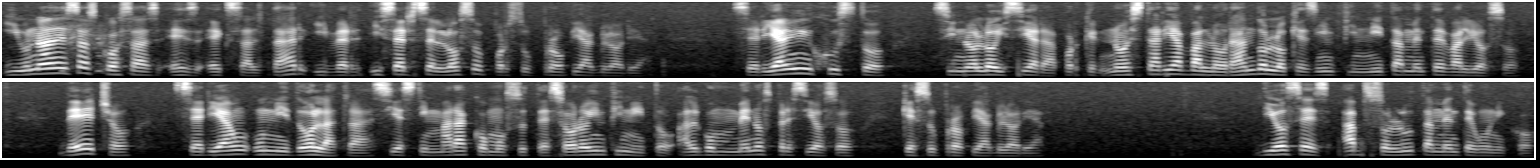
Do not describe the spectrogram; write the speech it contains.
Y una de esas cosas es exaltar y, ver, y ser celoso por su propia gloria. Sería injusto si no lo hiciera, porque no estaría valorando lo que es infinitamente valioso. De hecho, sería un idólatra si estimara como su tesoro infinito algo menos precioso que su propia gloria. Dios es absolutamente único.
